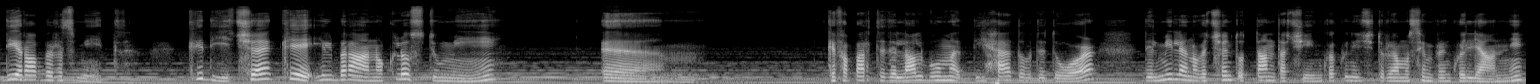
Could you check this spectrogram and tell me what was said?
di Robert Smith che dice che il brano Close to Me eh, che fa parte dell'album The Head of the Door del 1985, quindi ci troviamo sempre in quegli anni.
